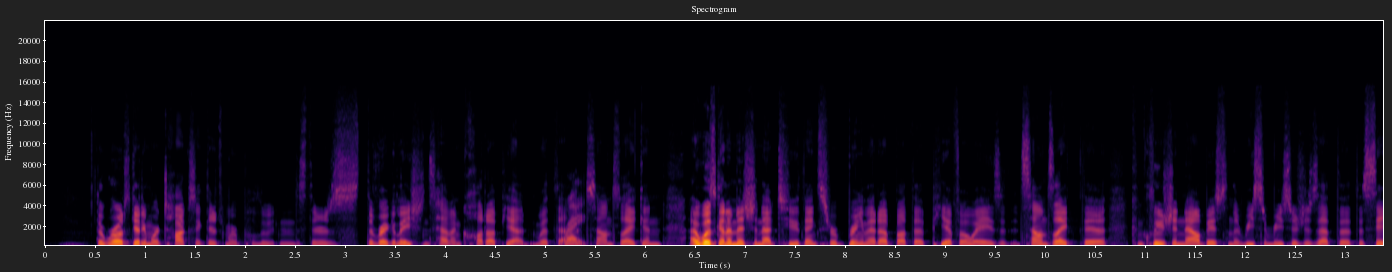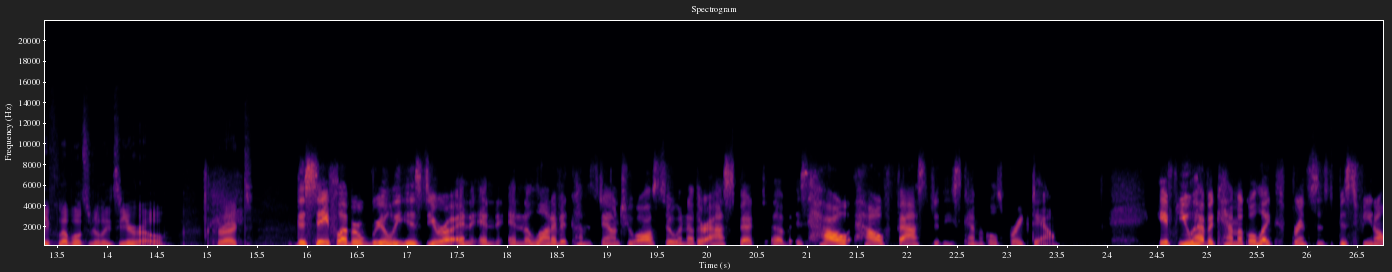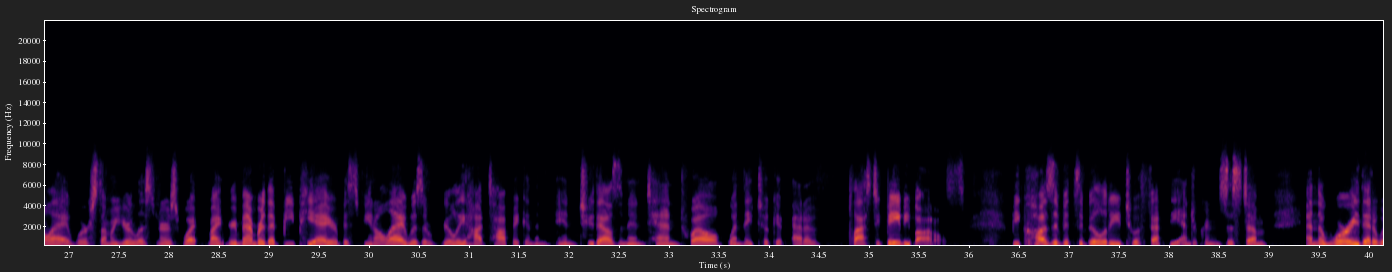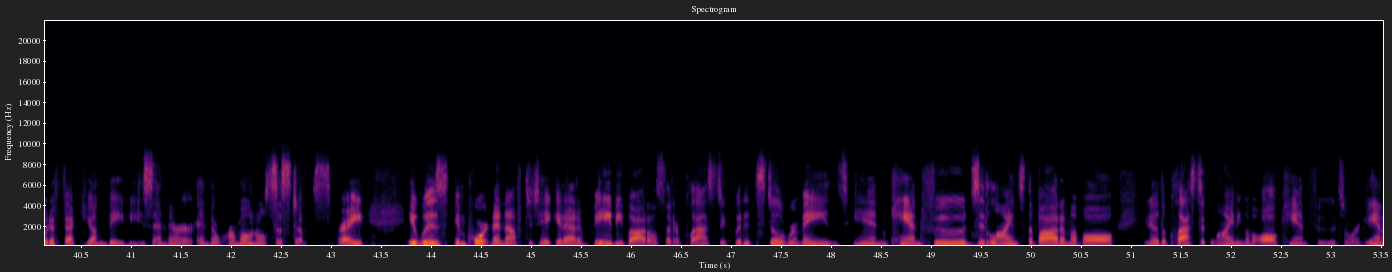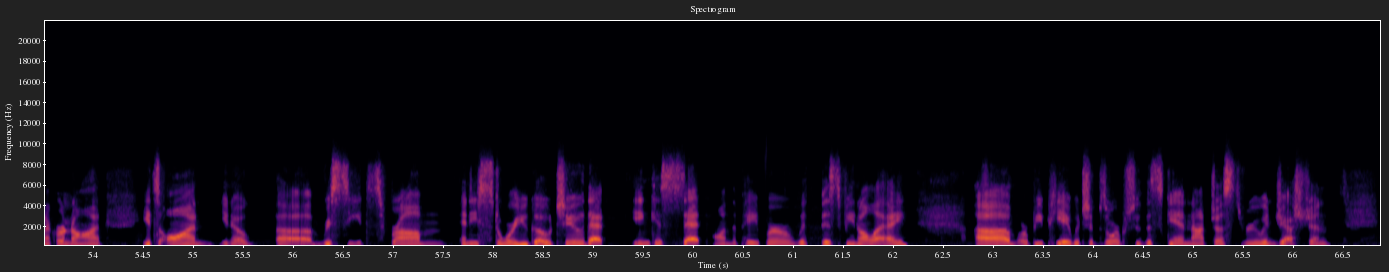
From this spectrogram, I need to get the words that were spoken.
the world's getting more toxic. There's more pollutants. There's the regulations haven't caught up yet with that. Right. It sounds like, and I was going to mention that too. Thanks for bringing that up about the PFOAs. It, it, sounds like the conclusion now, based on the recent research, is that the the safe level is really zero. Correct. The safe level really is zero, and and and a lot of it comes down to also another aspect of is how how fast do these chemicals break down? If you have a chemical like for instance bisphenol a where some of your listeners what might remember that bpa or bisphenol a was a really hot topic in the, in 2010 12 when they took it out of plastic baby bottles because of its ability to affect the endocrine system and the worry that it would affect young babies and their and their hormonal systems right? It was important enough to take it out of baby bottles that are plastic but it still remains in canned foods. It lines the bottom of all you know the plastic lining of all canned foods organic or not. It's on you know uh, receipts from any store you go to. That ink is set on the paper with bisphenol a um, or BPA, which absorbs through the skin, not just through ingestion.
